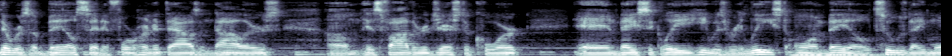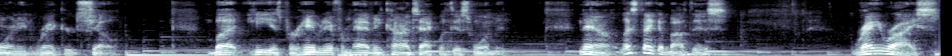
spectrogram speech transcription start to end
There was a bail set at $400,000. Um, his father addressed the court, and basically he was released on bail Tuesday morning, records show. But he is prohibited from having contact with this woman. Now, let's think about this. Ray Rice,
